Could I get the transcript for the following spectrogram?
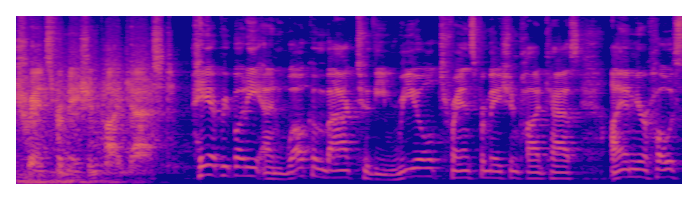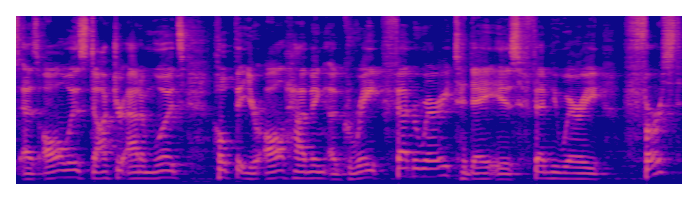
Transformation Podcast. Hey, everybody, and welcome back to the Real Transformation Podcast. I am your host, as always, Dr. Adam Woods. Hope that you're all having a great February. Today is February 1st,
